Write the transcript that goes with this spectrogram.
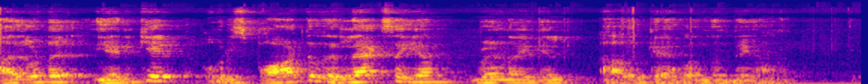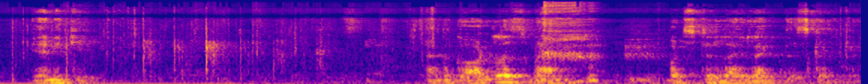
അതുകൊണ്ട് എനിക്ക് ഒരു സ്പോട്ട് റിലാക്സ് ചെയ്യാൻ വേണമെങ്കിൽ അത് കേരളം തന്നെയാണ്. എനിക്ക്. Am a godless man but still I like this country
